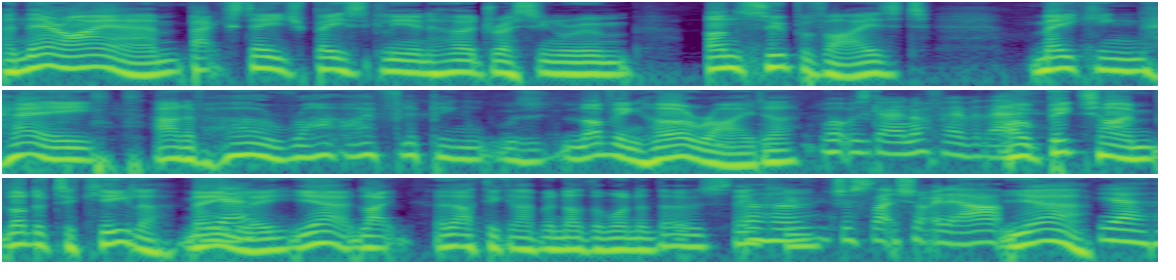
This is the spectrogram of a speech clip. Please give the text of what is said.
and there I am backstage, basically in her dressing room, unsupervised making hay out of her ride. I flipping was loving her rider. What was going off over there? Oh, big time! A lot of tequila, mainly. Yeah, like and I think I have another one of those. Thank Uh-huh, you. Just like shutting it up. Yeah. Yeah.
